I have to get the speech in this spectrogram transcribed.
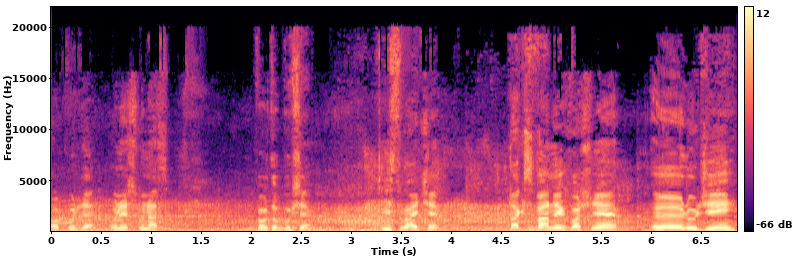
o kurde, on jest u nas, w autobusie. I słuchajcie, tak zwanych właśnie e, ludzi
